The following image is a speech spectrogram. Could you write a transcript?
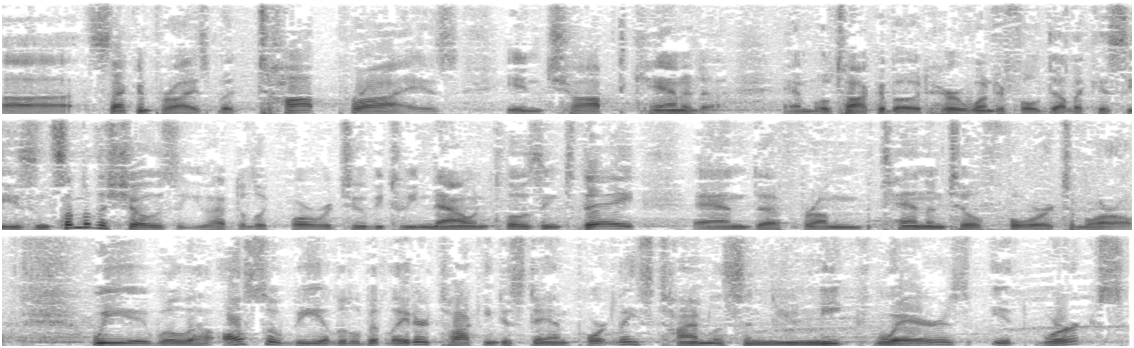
uh, second prize, but top prize in Chopped Canada. And we'll talk about her wonderful delicacies and some of the shows that you have to look forward to between now and closing today and uh, from 10 until 4 tomorrow. We will also be a little bit later talking to Stan Portley's Timeless and Unique Wares. It Works.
